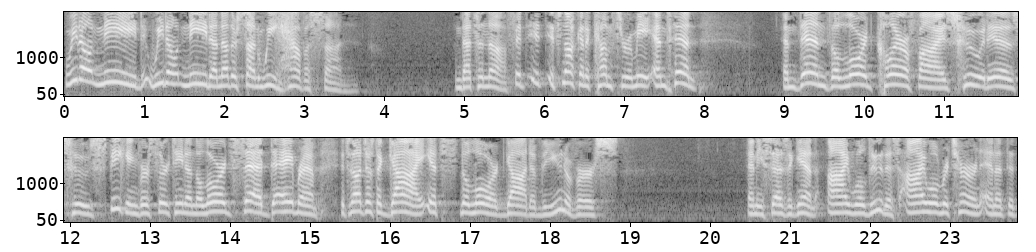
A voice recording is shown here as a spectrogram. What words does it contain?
we don't need, we don't need another son. We have a son. And that's enough. It, it, it's not going to come through me. And then, and then the Lord clarifies who it is who's speaking. Verse 13, and the Lord said to Abraham, it's not just a guy, it's the Lord God of the universe. And he says again, I will do this. I will return and at the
